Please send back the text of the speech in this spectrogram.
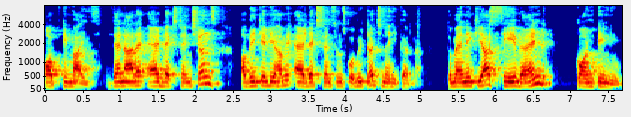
ऑप्टिमाइज देन आ रहा है एड एक्सटेंशन अभी के लिए हमें एड एक्सटेंशन को भी टच नहीं करना। तो मैंने किया सेव एंड कॉन्टिन्यू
